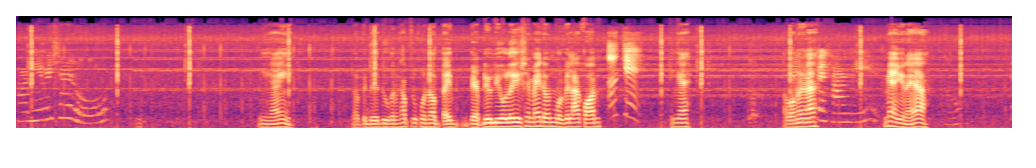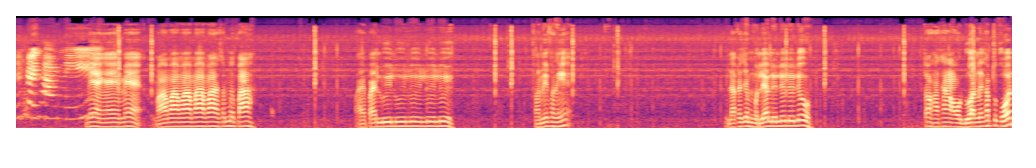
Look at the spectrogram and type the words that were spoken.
คราวนี้ไม่ใช่หรอนี่ไง เราไปเดินดูกันครับทุกคนเราไปแบบเร็วๆเลยใช่ไหมโดนหมดเวลาก่อนนี่ไงระวังเลยนะ ไปทางนี้แม่อยู่ไหนอะไม่ไปทางนี้แม่ไงแม่มามามามามาสมือป้าไปไปลุยลุยลุยลุยลุยฝั่งนี้ฝั่งนี้ เวลาก็จะหมดแล้วเร็วเร็วเร็วเร็วต้องหาทางออกด่วนเลยครับทุกคน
